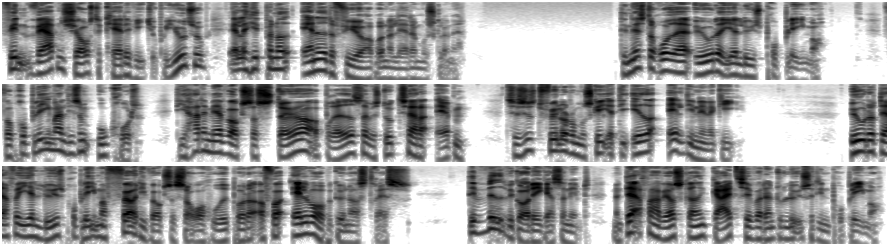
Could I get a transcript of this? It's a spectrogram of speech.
Find verdens sjoveste kattevideo på YouTube, eller hit på noget andet, der fyrer op under lattermusklerne. Det næste råd er at øve dig i at løse problemer. For problemer er ligesom ukrudt. De har det med at vokse sig større og brede sig, hvis du ikke tager dig af dem. Til sidst føler du måske, at de æder al din energi. Øv dig derfor i at løse problemer, før de vokser sig over hovedet på dig, og for alvor begynder at stress. Det ved vi godt ikke er så nemt, men derfor har vi også skrevet en guide til, hvordan du løser dine problemer.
